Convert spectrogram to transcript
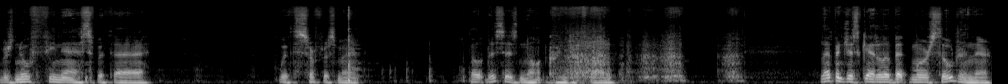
There's no finesse with uh, with surface mount. Oh, this is not going to plan. Let me just get a little bit more solder in there.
